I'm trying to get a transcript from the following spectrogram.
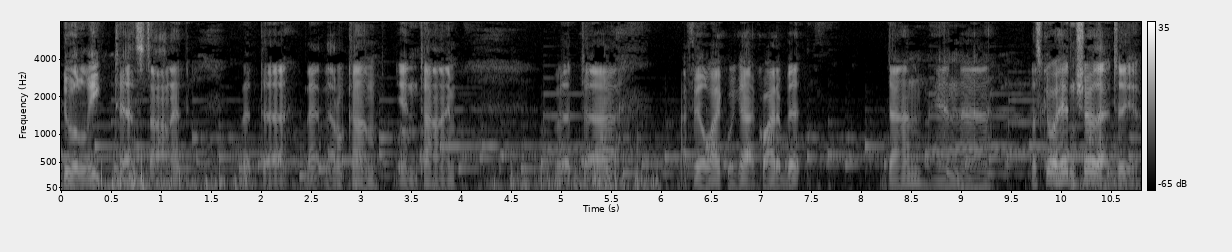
do a leak test on it but uh, that that'll come in time. But uh, I feel like we got quite a bit done, and uh, let's go ahead and show that to you.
